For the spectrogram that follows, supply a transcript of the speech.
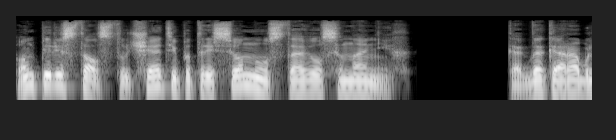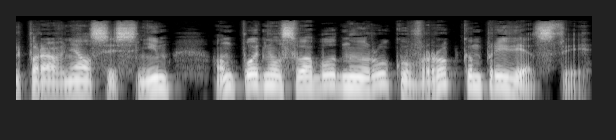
Он перестал стучать и потрясенно уставился на них. Когда корабль поравнялся с ним, он поднял свободную руку в робком приветствии.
